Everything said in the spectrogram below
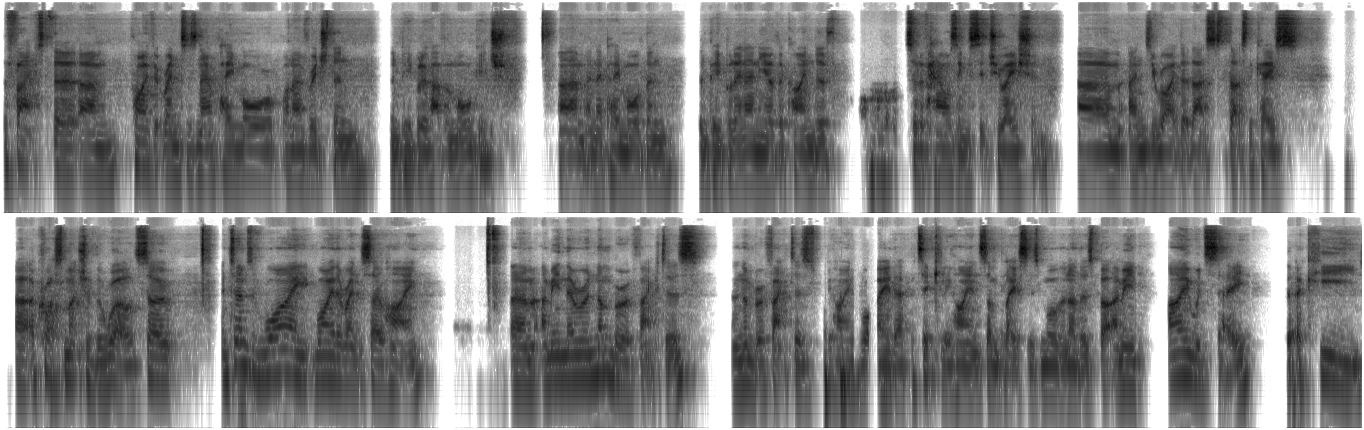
the fact that um, private renters now pay more on average than than people who have a mortgage, um, and they pay more than than people in any other kind of sort of housing situation. Um, and you're right that that's that's the case uh, across much of the world. So, in terms of why why the rent's so high, um, I mean there are a number of factors a number of factors behind why they're particularly high in some places more than others. But I mean, I would say that a key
